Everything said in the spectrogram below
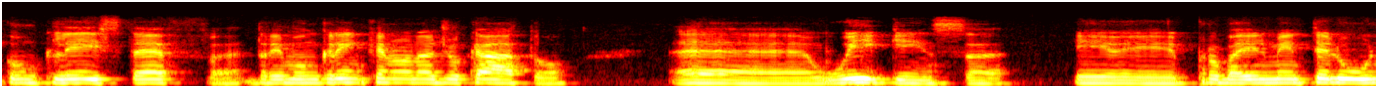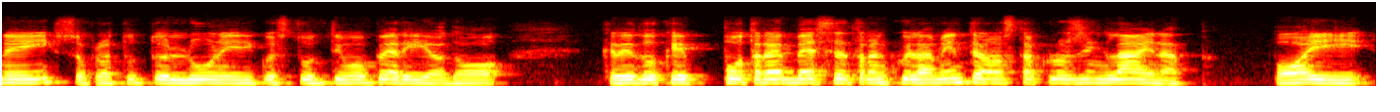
con Clay, Steph, Draymond Green che non ha giocato, eh, Wiggins e probabilmente Luney, soprattutto il Luney di quest'ultimo periodo, credo che potrebbe essere tranquillamente la nostra closing lineup. Poi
